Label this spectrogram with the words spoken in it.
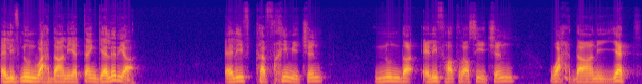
Elif nun vahdaniyetten gelir ya. Elif tefhim için, nun da elif hatırası için vahdaniyet.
